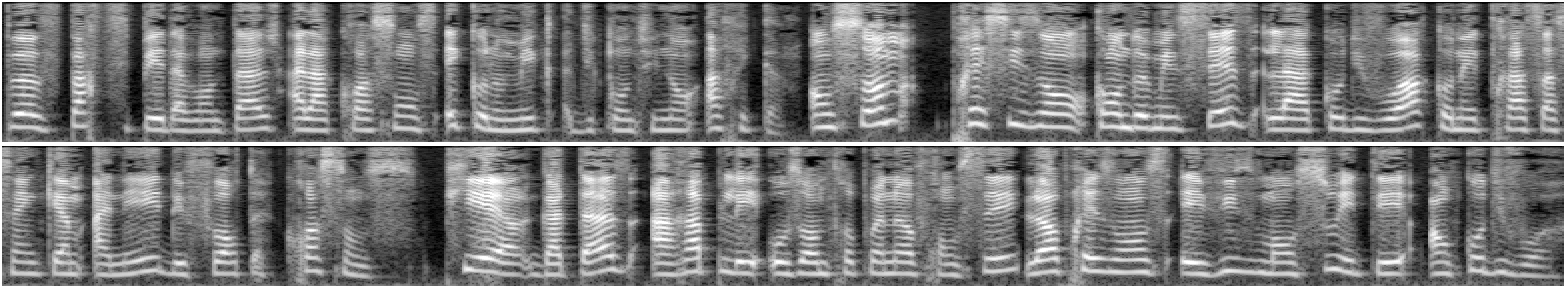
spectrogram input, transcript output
peuvent participer davantage à la croissance économique du continent africain. En somme, précisons qu'en 2016, la Côte d'Ivoire connaîtra sa cinquième année de forte croissance. Pierre Gattaz a rappelé aux entrepreneurs français leur présence est vivement souhaitée en Côte d'Ivoire.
